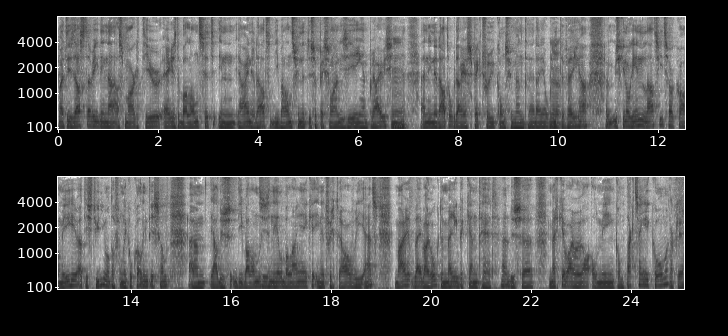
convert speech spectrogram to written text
Maar het is dat, Stef, ik denk dat als marketeer ergens de balans zit in, ja, inderdaad, die balans vinden tussen personalisering en privacy. Hmm. Hè. En inderdaad ook dat respect voor je consument, hè, dat je ook niet te ver gaat. Eh, misschien nog één laatste iets zou ik wel meegeven uit die studie, want dat vond ik ook wel interessant. Ehm, ja, dus die balans is een heel belangrijke in het vertrouwen voor die ads, maar blijkbaar ook de merkbekendheid. Hè. Dus eh, merken waar we wel al mee in contact zijn gekomen, Oké.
